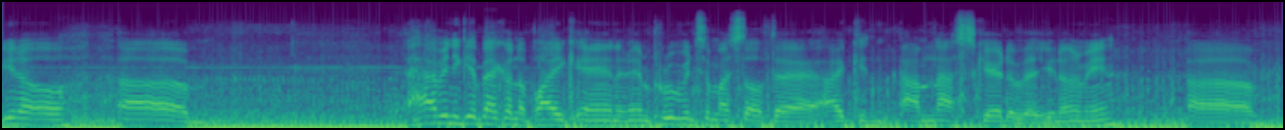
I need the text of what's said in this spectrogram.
you know, um, having to get back on the bike and, and proving to myself that I can, I'm not scared of it. You know what I mean? Um,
